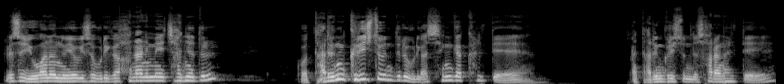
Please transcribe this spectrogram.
그래서 요한은 여기서 우리가 하나님의 자녀들, 그 다른 그리스도인들을 우리가 생각할 때, 다른 그리스도인들 사랑할 때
